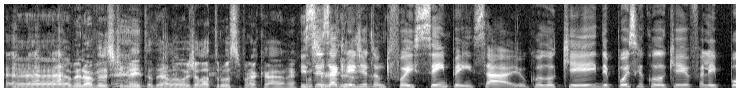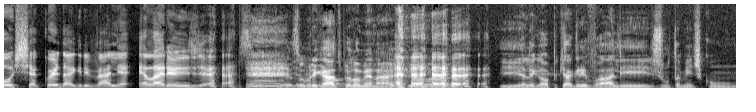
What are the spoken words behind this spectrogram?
É, a melhor vestimenta dela hoje ela trouxe para cá, né? E com vocês certeza. acreditam que foi sem pensar? Eu coloquei, depois que eu coloquei, eu falei, poxa, a cor da Agrivale é laranja. Com certeza. Obrigado pela homenagem, viu, E é legal porque a Agrivale, juntamente com,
